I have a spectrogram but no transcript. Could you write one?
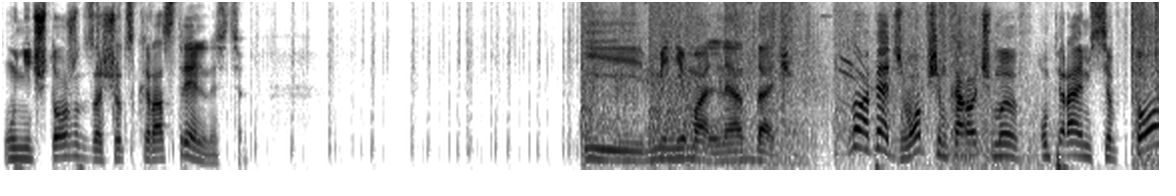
уничтожит за счет скорострельности. И минимальной отдачи. Ну, опять же, в общем, короче, мы упираемся в то,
